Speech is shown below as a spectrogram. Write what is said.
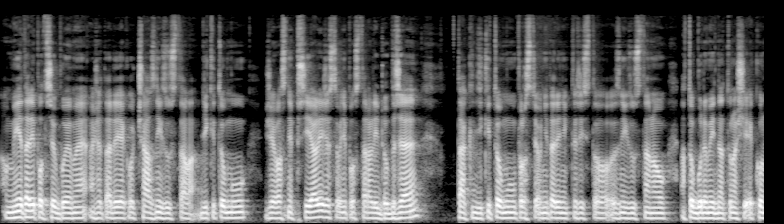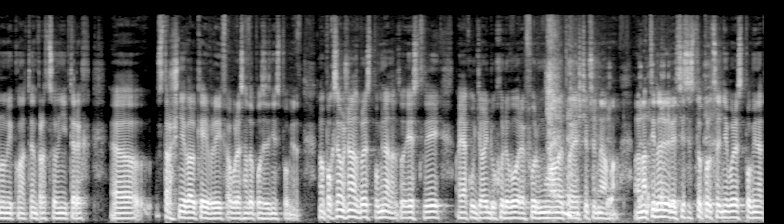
a my je tady potřebujeme a že tady jako část z nich zůstala. Díky tomu, že vlastně přijali, že se o ně postarali dobře, tak díky tomu prostě oni tady někteří z, toho, z nich zůstanou a to bude mít na tu naši ekonomiku, na ten pracovní trh e, strašně velký vliv a bude se na to pozitivně vzpomínat. No a pak se možná nás bude vzpomínat na to, jestli a jak udělali důchodovou reformu, ale to je ještě před náma. Ale na tyhle věci se stoprocentně bude vzpomínat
